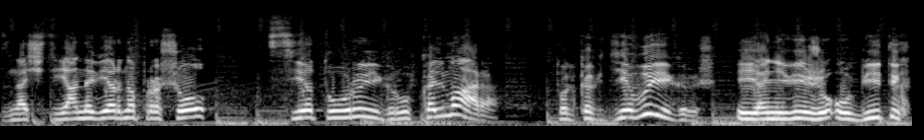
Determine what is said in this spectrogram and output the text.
значит я, наверное, прошел все туры игру в кальмара. Только где выигрыш? И я не вижу убитых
